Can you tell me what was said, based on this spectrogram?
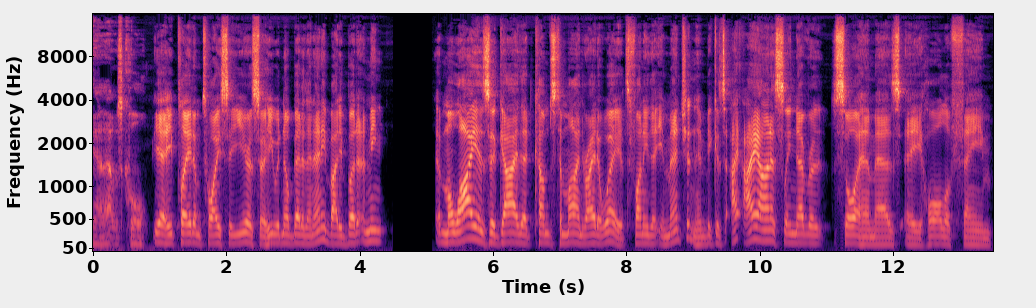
Yeah, that was cool. yeah, he played him twice a year, so he would know better than anybody. But I mean, Mawae is a guy that comes to mind right away. It's funny that you mentioned him because I, I honestly never saw him as a Hall of Fame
